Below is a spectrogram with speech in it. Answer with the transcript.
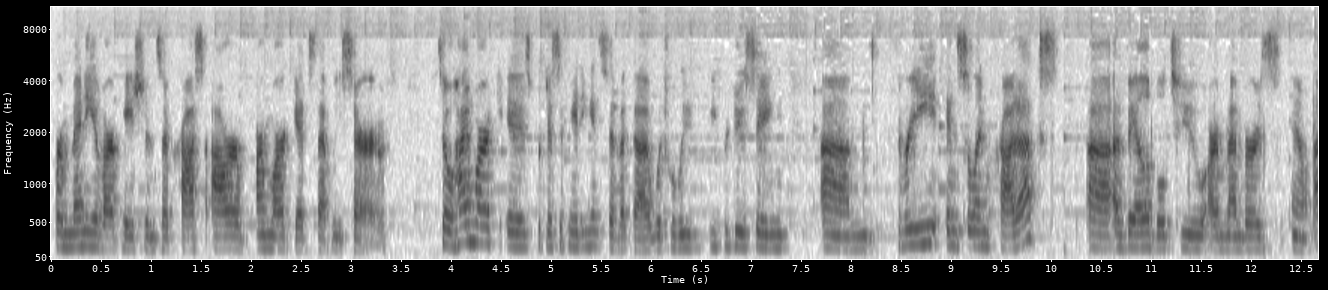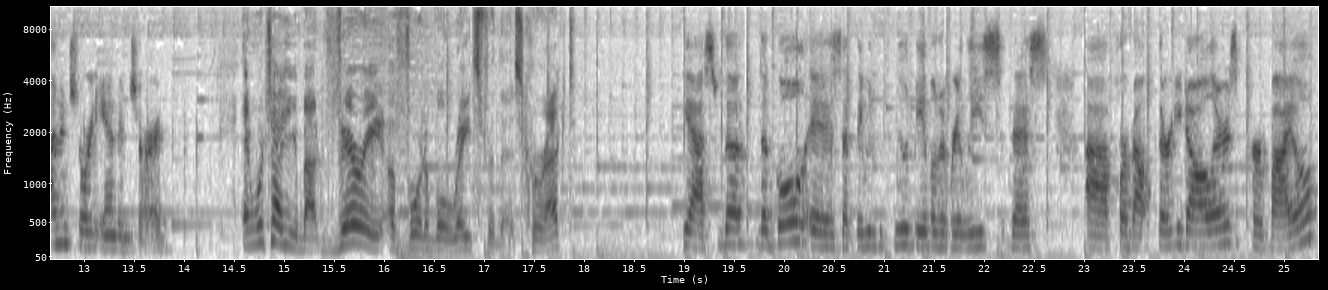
for many of our patients across our, our markets that we serve. So Highmark is participating in Civica, which will be, producing um, three insulin products uh, available to our members, you know, uninsured and insured. And we're talking about very affordable rates for this, correct? Yes, the, the goal is that they would, we would be able to release this uh, for about $30 per vial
